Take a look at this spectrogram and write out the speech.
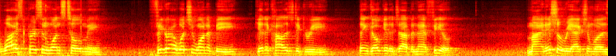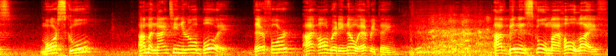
wise person once told me, figure out what you want to be, get a college degree, then go get a job in that field. My initial reaction was, more school? I'm a 19 year old boy. Therefore, I already know everything. I've been in school my whole life.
